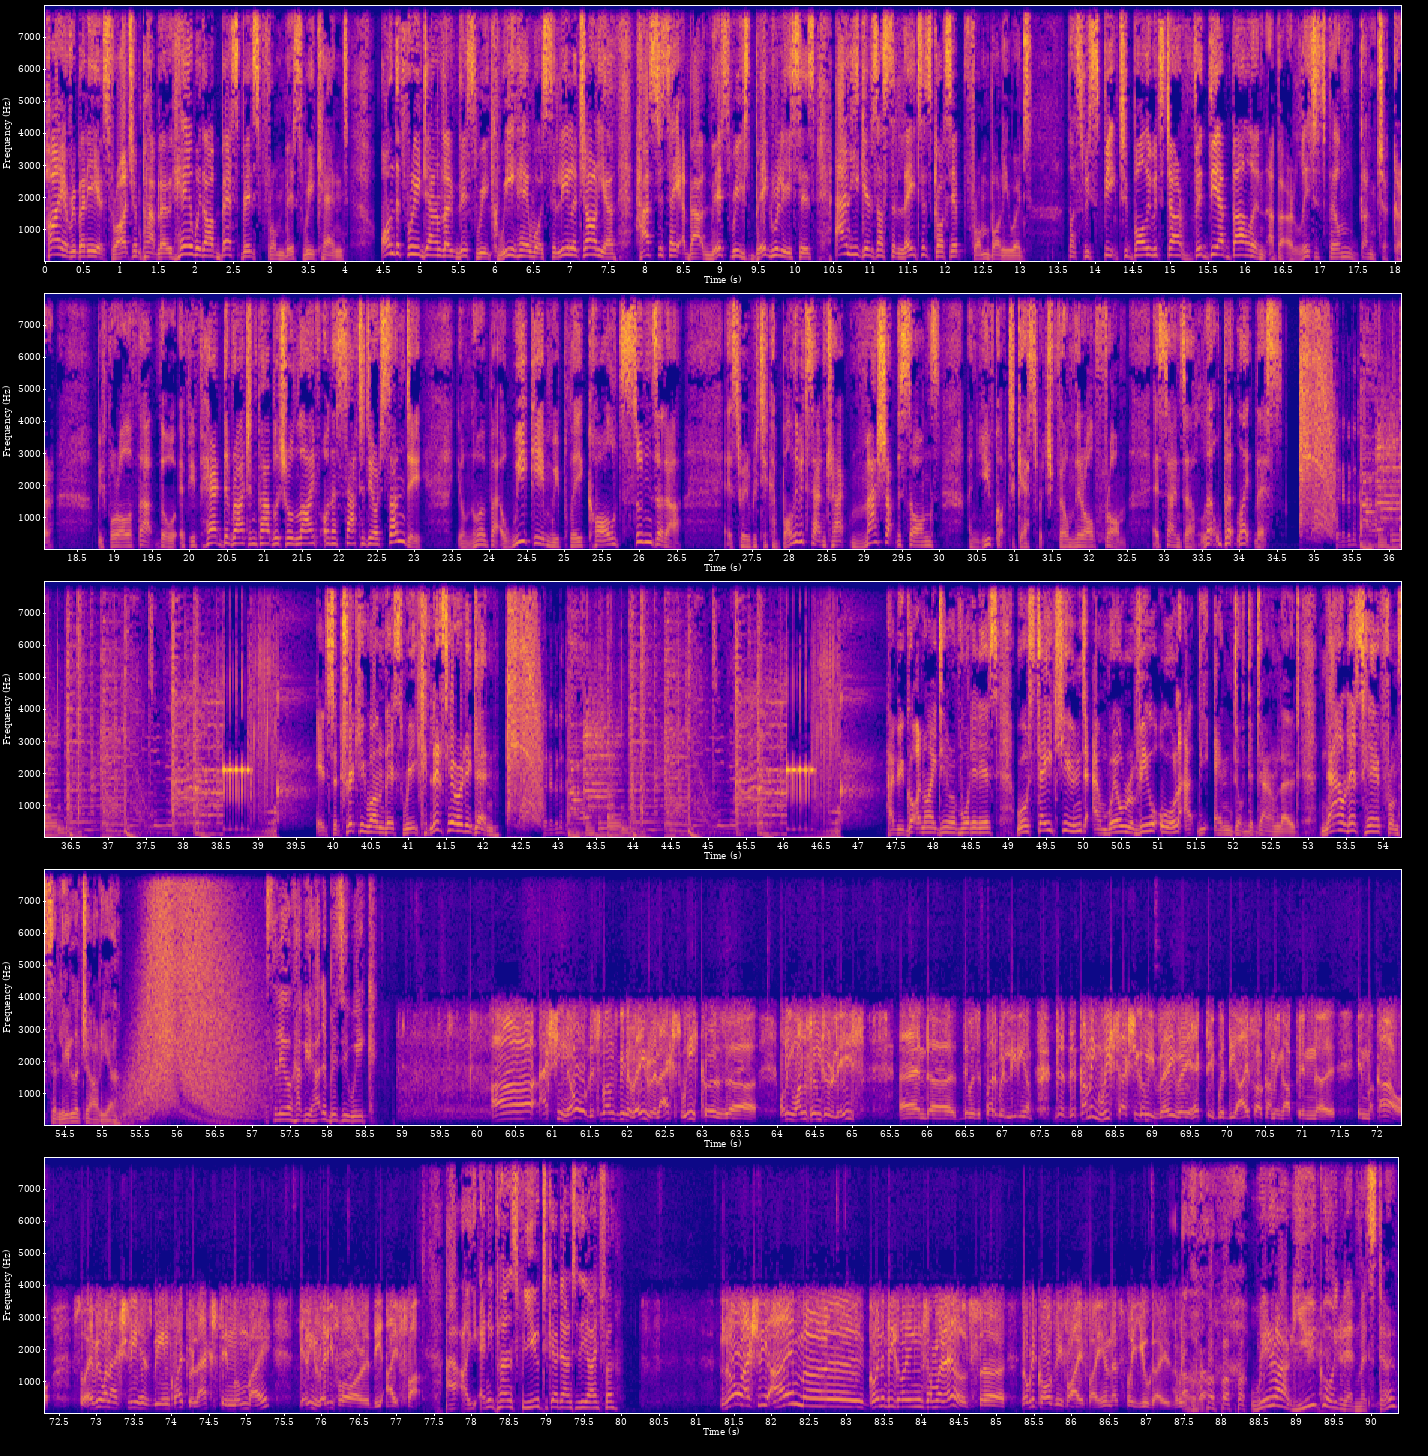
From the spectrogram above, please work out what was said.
Hi everybody, it's Raj and Pablo here with our best bits from this weekend. On the free download this week, we hear what Salil Acharya has to say about this week's big releases and he gives us the latest gossip from Bollywood. Plus, we speak to Bollywood star Vidya Balan about her latest film, Ghanchakkar. Before all of that, though, if you've heard the Raj and Pablo show live on a Saturday or Sunday, you'll know about a wee game we play called Sunzara. It's where we take a Bollywood soundtrack, mash up the songs, and you've got to guess which film they're all from. It sounds a little bit like this. It's a tricky one this week. Let's hear it again. Have you got an idea of what it is? Well, stay tuned and we'll reveal all at the end of the download. Now let's hear from Salil Acharya. Salil, have you had a busy week? Uh, actually, no. This one's been a very relaxed week because uh, only one film to release, and uh, there was quite a bit leading up. The, the coming weeks are actually going to be very, very hectic with the IIFA coming up in uh, in Macau. So everyone actually has been quite relaxed in Mumbai, getting ready for the IIFA. Uh, any plans for you to go down to the IIFA? No, actually, I'm uh, going to be going somewhere else. Uh, nobody calls me for IIFA. You know, that's for you guys. Nobody Where are you going then, mister?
